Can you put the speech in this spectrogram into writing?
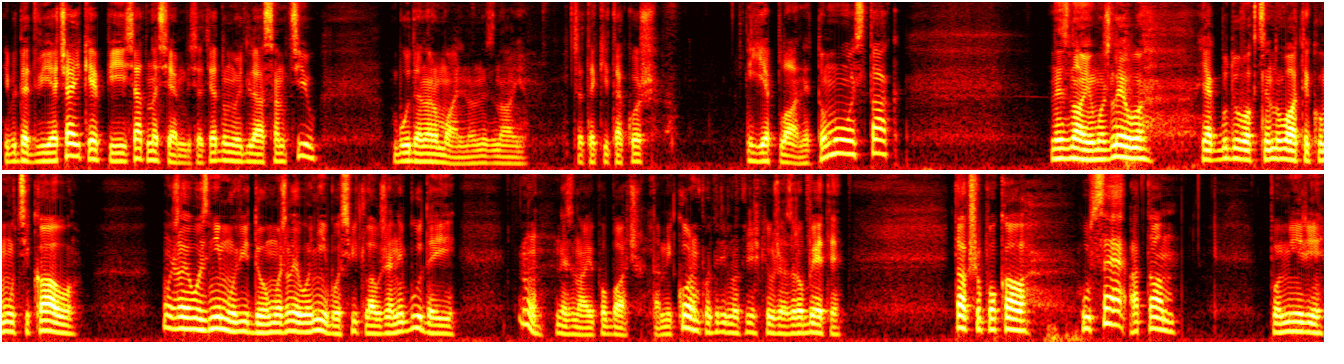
І буде дві ячейки 50 на 70. Я думаю, для самців буде нормально, не знаю. Це такі також є плани. Тому ось так. Не знаю, можливо, як буду вакцинувати, кому цікаво. Можливо, зніму відео, можливо, ні, бо світла вже не буде і, ну, не знаю, побачу. Там і корм потрібно трішки вже зробити. Так що поки усе, а там по мірі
